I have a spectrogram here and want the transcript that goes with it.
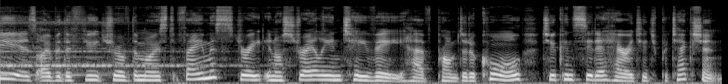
Fears over the future of the most famous street in Australian TV have prompted a call to consider heritage protection.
